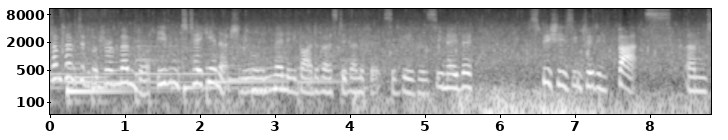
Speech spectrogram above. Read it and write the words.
sometimes difficult to remember, even to take in actually all the many biodiversity benefits of beavers. You know, the species including bats and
